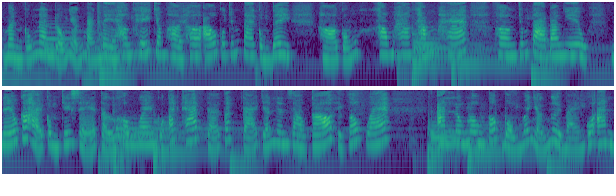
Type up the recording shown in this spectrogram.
Mình cũng nên rủ những bạn bè thân thiết trong thời thơ ấu của chúng ta cùng đi Họ cũng không ha khấm há hơn chúng ta bao nhiêu. Nếu có thể cùng chia sẻ tự khôn ngoan của Adkhat để tất cả trở nên giàu có thì tốt quá. Anh luôn luôn tốt bụng với những người bạn của anh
